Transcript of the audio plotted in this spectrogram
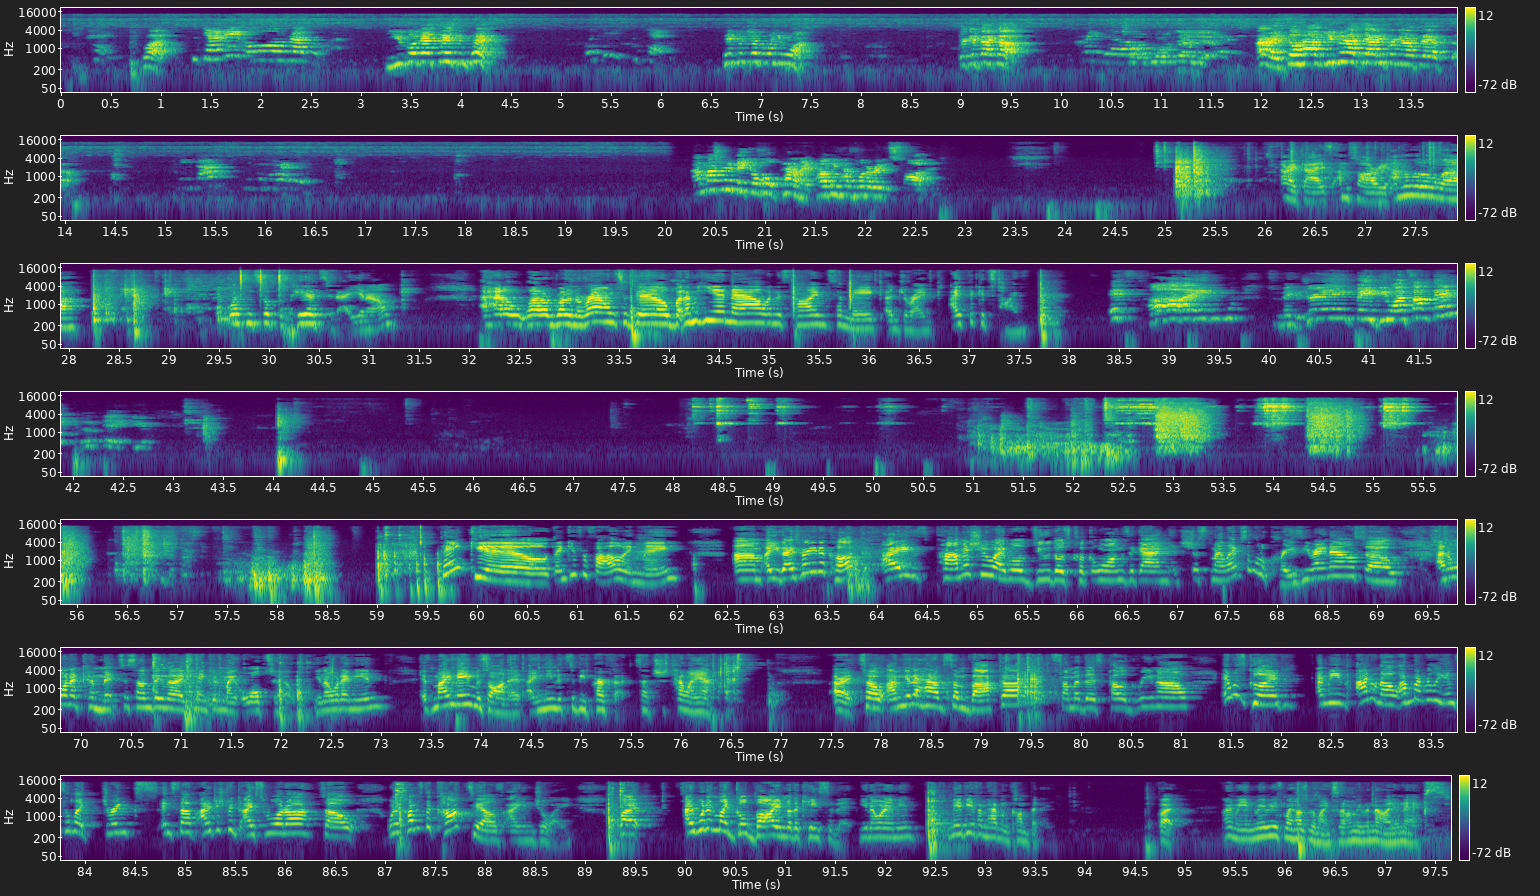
Okay. What? Spaghetti or regular? You go downstairs and pick. Let's eat spaghetti. Pick whichever one you want. Bring it back up. I know. going down yet. Alright, so have you can have daddy bring it up after. I'm not gonna make a whole pound. I probably have one already spotted. Alright guys, I'm sorry. I'm a little uh wasn't so prepared today, you know? I had a lot of running around to do, but I'm here now and it's time to make a drink. I think it's time. It's time to make a drink. Babe, you want something? Okay, you. you. Thank you for following me. Um, are you guys ready to cook? I promise you I will do those cook alongs again. It's just my life's a little crazy right now, so I don't want to commit to something that I can't give my all to. You know what I mean? If my name is on it, I need it to be perfect. That's just how I am. All right, so I'm gonna have some vodka, some of this Pellegrino. It was good. I mean, I don't know. I'm not really into like drinks and stuff. I just drink ice water. So when it comes to cocktails, I enjoy. But I wouldn't like go buy another case of it. You know what I mean? Maybe if I'm having company. But I mean, maybe if my husband likes it, I don't even know. I didn't ask.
